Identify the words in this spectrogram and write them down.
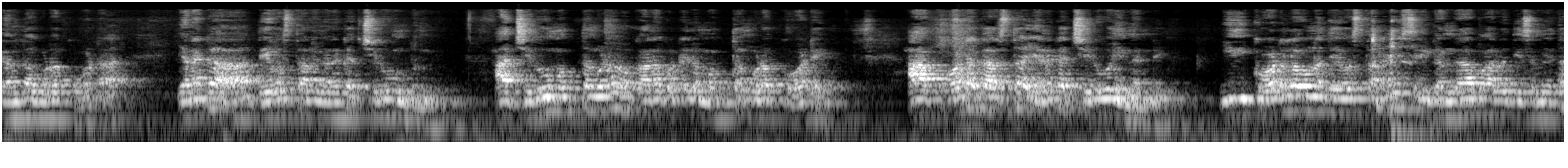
ఇదంతా కూడా కోట. వెనక దేవస్థానం వెనక చెరువు ఉంటుంది. ఆ చెరువు మొత్తం కూడా ఒక ఆనకొట్టలో మొత్తం కూడా కోటే. ఆ కోట కాస్త వెనక చెరువు అయిందండి. ఈ కోటలో ఉన్న దేవస్థానం శ్రీ గంగా పార్వతి సమేత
